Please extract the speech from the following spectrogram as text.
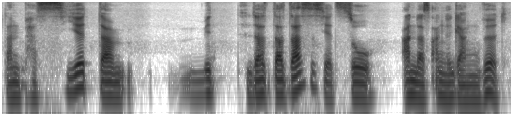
dann passiert, damit, dass, dass es jetzt so anders angegangen wird?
